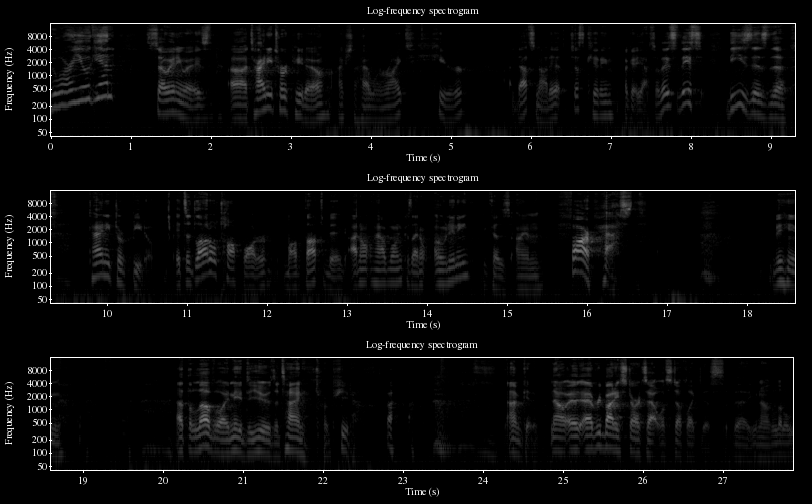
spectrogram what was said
Who are you again? So, anyways, uh, tiny torpedo. I actually have one right here. That's not it. Just kidding. Okay, yeah. So this this these is the tiny torpedo. It's a little top water, about that big. I don't have one because I don't own any because I am far past being at the level I need to use a tiny torpedo. I'm kidding. Now everybody starts out with stuff like this. The you know the little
